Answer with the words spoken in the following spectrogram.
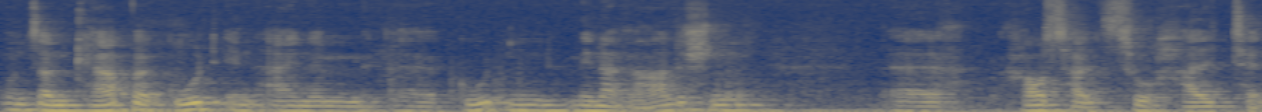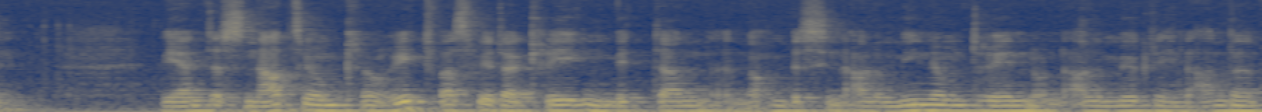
unseren Körper gut in einem äh, guten mineralischen äh, Haushalt zu halten. Während das Natriumchlorid, was wir da kriegen, mit dann noch ein bisschen Aluminium drin und alle möglichen anderen,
